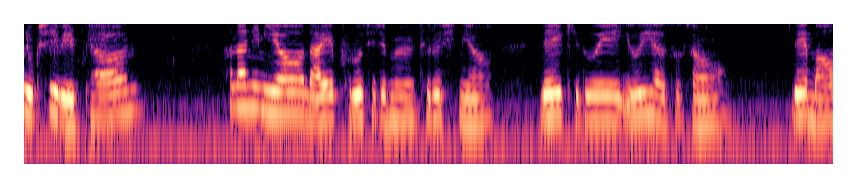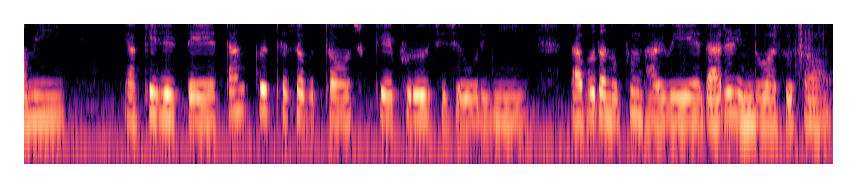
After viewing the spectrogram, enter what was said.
61편. 하나님이여 나의 부르짖음을 들으시며 내 기도에 유의하소서. 내 마음이 약해질 때 땅끝에서부터 주께 부르짖으오리니 나보다 높은 바위 위에 나를 인도하소서.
